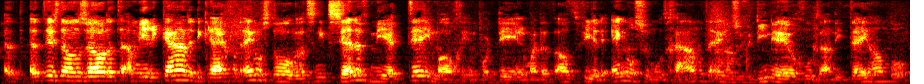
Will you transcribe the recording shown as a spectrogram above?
het, het is dan zo dat de Amerikanen die krijgen van de Engelsen te horen dat ze niet zelf meer thee mogen importeren, maar dat het altijd via de Engelsen moet gaan, want de Engelsen verdienen heel goed aan die theehandel.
